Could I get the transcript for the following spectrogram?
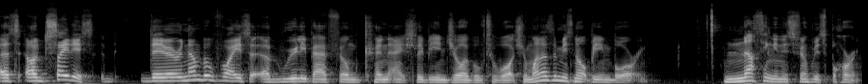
I'd say this: there are a number of ways that a really bad film can actually be enjoyable to watch, and one of them is not being boring. Nothing in this film is boring.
